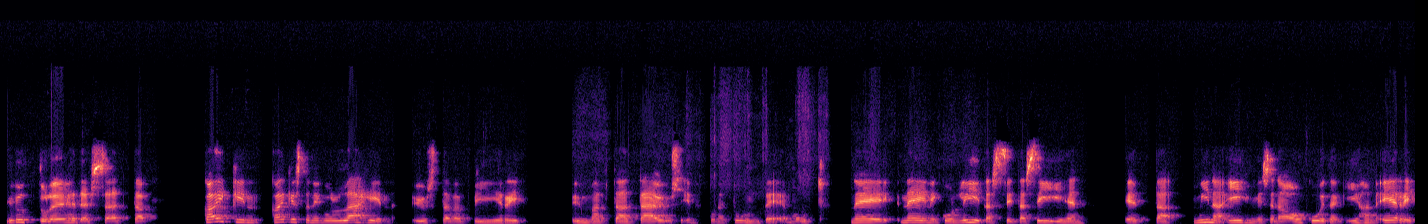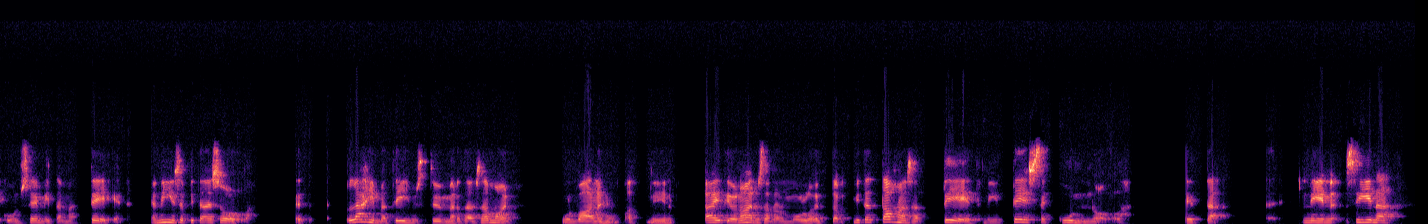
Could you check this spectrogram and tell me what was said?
juttu lehdessä, että kaikin, kaikista niin kuin lähin ystäväpiiri ymmärtää täysin, kun ne tuntee mut. Ne ei, ne ei niin kuin liitä sitä siihen, että minä ihmisenä on kuitenkin ihan eri kuin se, mitä mä teen. Ja niin se pitäisi olla. Et lähimmät ihmiset ymmärtää, samoin mun vanhemmat, niin äiti on aina sanonut mulle, että mitä tahansa teet, niin tee se kunnolla. Että niin siinä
